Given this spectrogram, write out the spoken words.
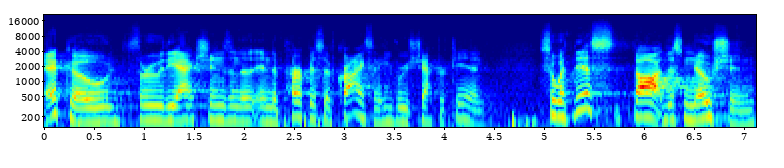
echoed through the actions and the, and the purpose of Christ in Hebrews chapter 10. So, with this thought, this notion,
